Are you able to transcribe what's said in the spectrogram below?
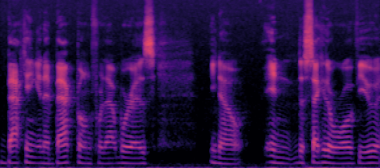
backing and a backbone for that, whereas you know in the secular worldview,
